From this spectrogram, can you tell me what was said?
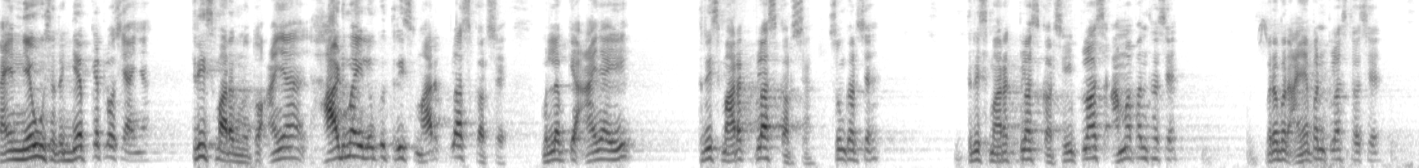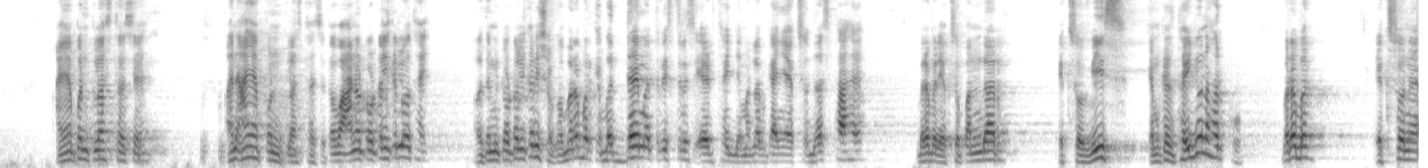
અહીંયા નેવું છે, તો ગેપ કેટલો છે અહીંયા? ત્રીસ માર્કનો. તો અહીંયા હાર્ડમાં એ લોકો ત્રીસ માર્ક પ્લસ કરશે. મતલબ કે અહીંયા એ ત્રીસ માર્ક પ્લસ કરશે. શું કરશે? ત્રીસ માર્ક પ્લસ કરશે. એ પ્લસ આમાં પણ થશે. બરાબર? અહીંયા પણ પ્લસ થશે. અહીંયા પણ પ્લસ થશે. અને અહીંયા પણ પ્લસ થશે. તો આનો ટોટલ કેટલો થાય? હવે તમે ટોટલ કરી શકો. બરાબર? કે બધામાં ત્રીસ ત્રીસ એડ થઈ જાય મતલબ કે અહીંયા એકસો દસ થાય બરાબર? એકસો પંદર, એકસો વીસ, કેમ કે થઈ ગયું ને હરખું? બરાબર? એકસો ને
